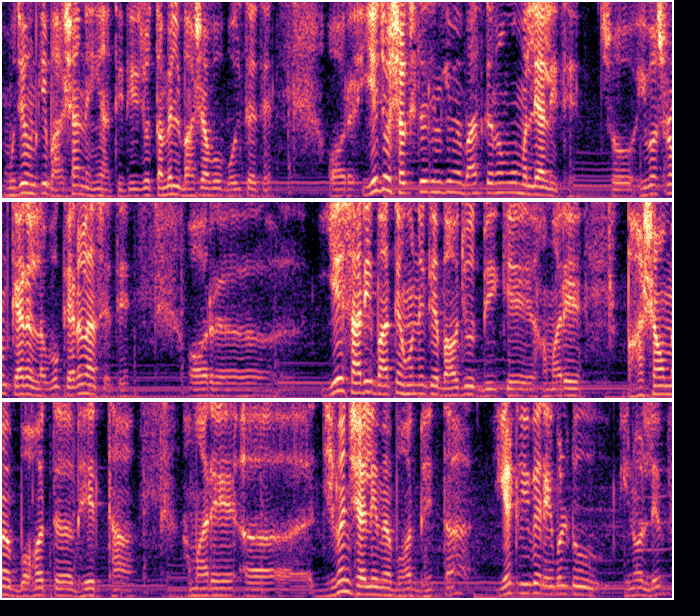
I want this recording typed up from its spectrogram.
मुझे उनकी भाषा नहीं आती थी, जो तमिल भाषा वो बोलते थे। और ये जो शख्स थे जिनकी मैं बात कर रहा हूँ, वो मलयाली थे। So he was from Kerala वो केरला से थे। और ये सारी बातें होने के बावजूद भी कि हमारे भाषाओं में बहुत भेद था, हमारे जीवन शैली में बहुत भेद था yet we were able to you know live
